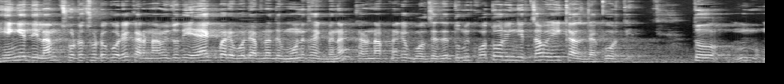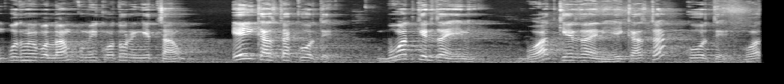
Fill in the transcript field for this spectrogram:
ভেঙে দিলাম ছোট ছোট করে, কারণ আমি যদি একবারে বলি আপনাদের মনে থাকবে না, কারণ আপনাকে বলছে যে তুমি কত রিঙ্গিত চাও এই কাজটা করতে। তো প্রথমে বললাম, তুমি কত রিঙ্গিত চাও এই কাজটা করতে? বোয়াত কের যায়নি? বোয়াত কের যায়নি এই কাজটা করতে? বোয়াত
